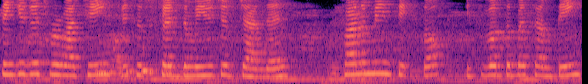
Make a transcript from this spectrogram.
Thank you guys for watching. Please subscribe to my YouTube channel. Follow me on TikTok. If you want to buy something,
